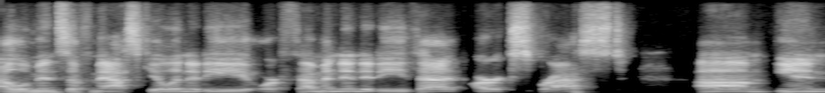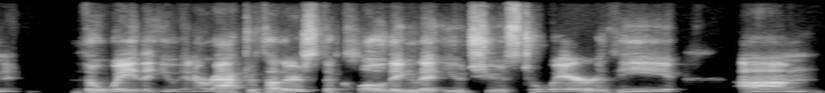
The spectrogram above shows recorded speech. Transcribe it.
elements of masculinity or femininity that are expressed um, in the way that you interact with others, the clothing that you choose to wear, the um,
